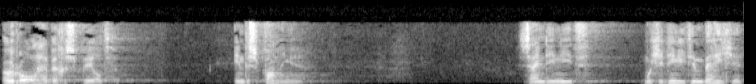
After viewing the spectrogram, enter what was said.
een rol hebben gespeeld in de spanningen. Zijn die niet, moet je die niet een beetje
